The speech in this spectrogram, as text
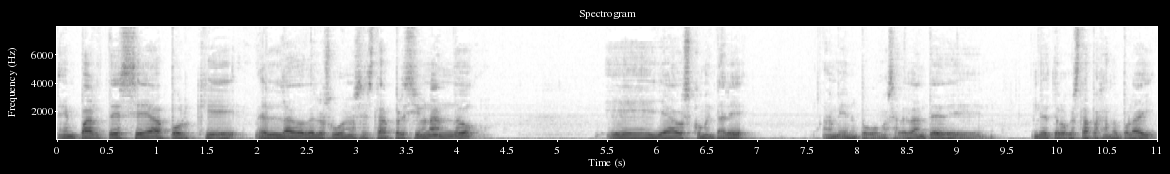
en parte sea porque el lado de los buenos está presionando. Eh, ya os comentaré también un poco más adelante de, de todo lo que está pasando por ahí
